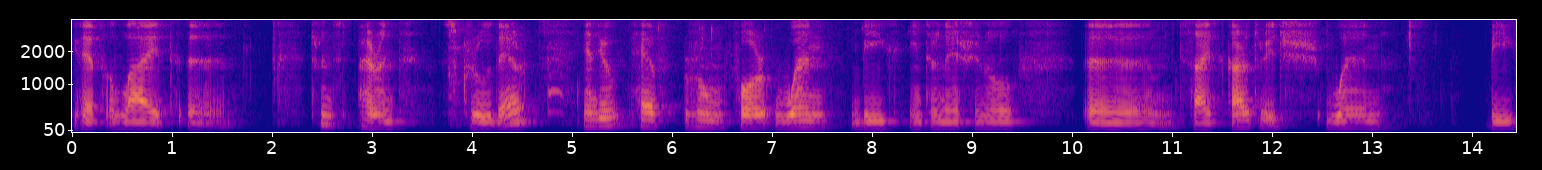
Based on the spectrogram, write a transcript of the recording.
You have a light uh, transparent screw there and you have room for one big international um, sized cartridge, one big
